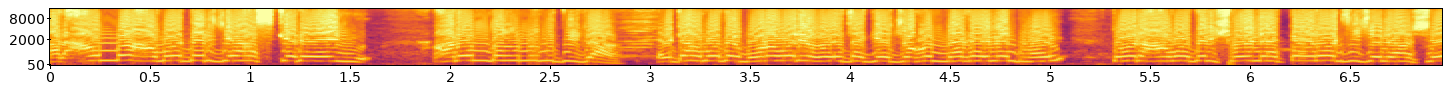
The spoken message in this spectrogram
আর আমরা, আমাদের যে আজকের এই আনন্দ অনুভূতিটা, এটা আমাদের বরাবরই হয়ে থাকে। যখন মেগা হয়, তখন আমাদের শরীরে একটা এনার্জি চলে আসে।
